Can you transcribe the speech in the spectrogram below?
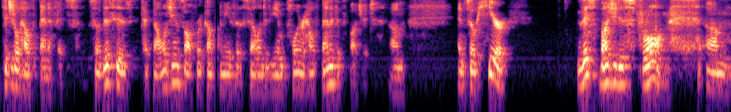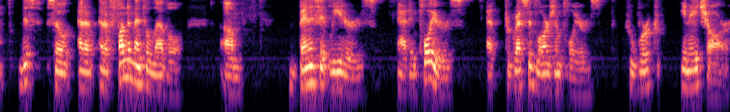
digital health benefits. So this is technology and software companies that sell into the employer health benefits budget. Um, and so here, this budget is strong. Um, this so at a at a fundamental level, um, benefit leaders at employers at progressive large employers who work in HR,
